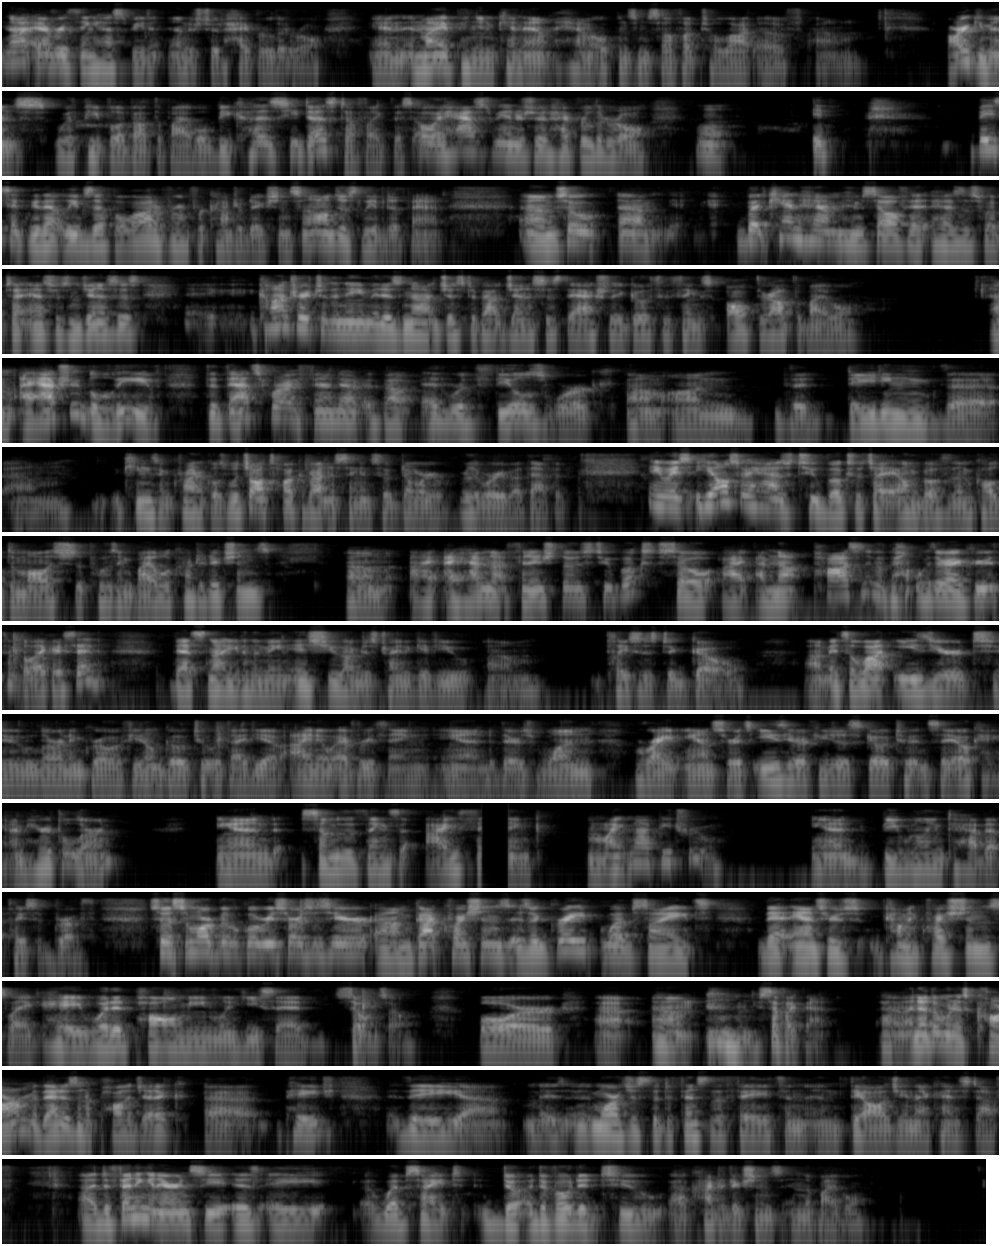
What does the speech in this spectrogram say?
Not everything has to be understood hyper literal. And in my opinion, Ken Ham opens himself up to a lot of um, arguments with people about the Bible because he does stuff like this. Oh, it has to be understood hyper literal. Well, it basically that leaves up a lot of room for contradictions, and I'll just leave it at that. Um, so, um, but Ken Ham himself has this website, Answers in Genesis. Contrary to the name, it is not just about Genesis. They actually go through things all throughout the Bible. Um, I actually believe that that's where I found out about Edward Thiele's work um, on the dating the um, Kings and Chronicles, which I'll talk about in a second, so don't worry, really worry about that. But anyways, he also has two books, which I own both of them, called Demolishing Supposed Bible Contradictions. Um, I, I, have not finished those two books, so I, I'm not positive about whether I agree with them, but like I said, that's not even the main issue. I'm just trying to give you um, places to go. Um, it's a lot easier to learn and grow if you don't go to it with the idea of I know everything and there's one right answer. It's easier if you just go to it and say, okay, I'm here to learn, and some of the things that I think might not be true and be willing to have that place of growth. So some more biblical resources here. Um, Got Questions is a great website that answers common questions like, hey, what did Paul mean when he said so-and-so? Or uh, um, stuff like that. Uh, another one is CARM. That is an apologetic uh, page. They uh, is more of just the defense of the faith and, and theology and that kind of stuff. Uh, Defending Inerrancy is a, website de devoted to uh, contradictions in the Bible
